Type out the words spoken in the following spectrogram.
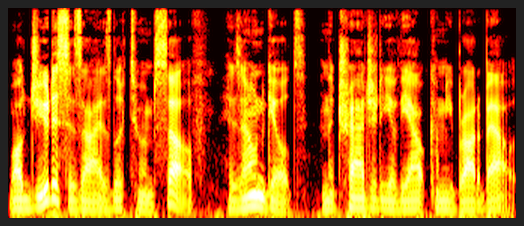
While Judas's eyes looked to himself, his own guilt, and the tragedy of the outcome he brought about,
